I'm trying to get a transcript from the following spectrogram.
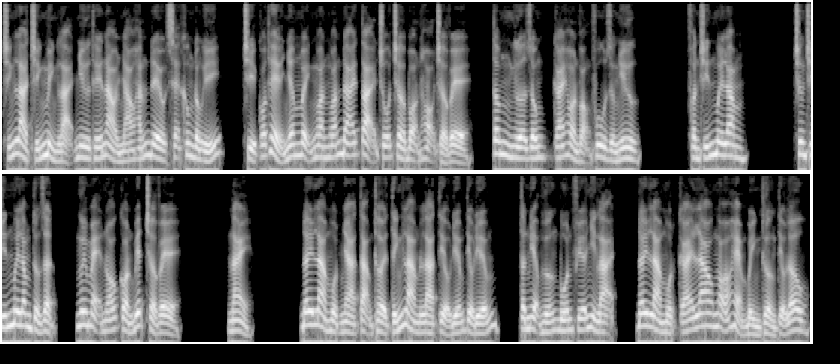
chính là chính mình lại như thế nào nháo hắn đều sẽ không đồng ý, chỉ có thể nhâm mệnh ngoan ngoãn đái tại chỗ chờ bọn họ trở về, tâm ngứa giống cái hòn vọng phu dường như. Phần 95 Chương 95 tưởng giật, ngươi mẹ nó còn biết trở về. Này! Đây là một nhà tạm thời tính làm là tiểu điếm tiểu điếm, tân niệm hướng bốn phía nhìn lại, đây là một cái lao ngõ hẻm bình thường tiểu lâu.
